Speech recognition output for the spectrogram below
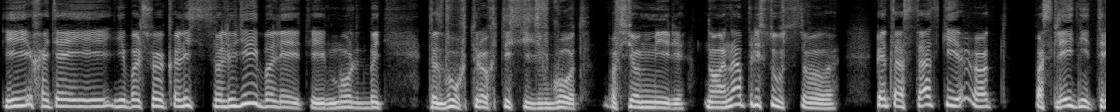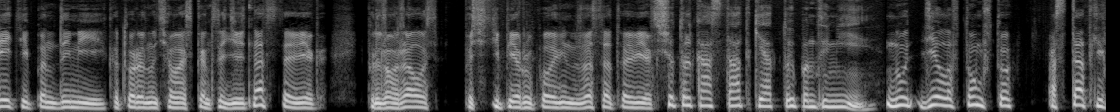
И хотя и небольшое количество людей болеет, и может быть до двух-трех тысяч в год во всем мире, но она присутствовала. Это остатки от последней третьей пандемии, которая началась в конце XIX века и продолжалась почти первую половину XX века. Еще только остатки от той пандемии. Но дело в том, что остатки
